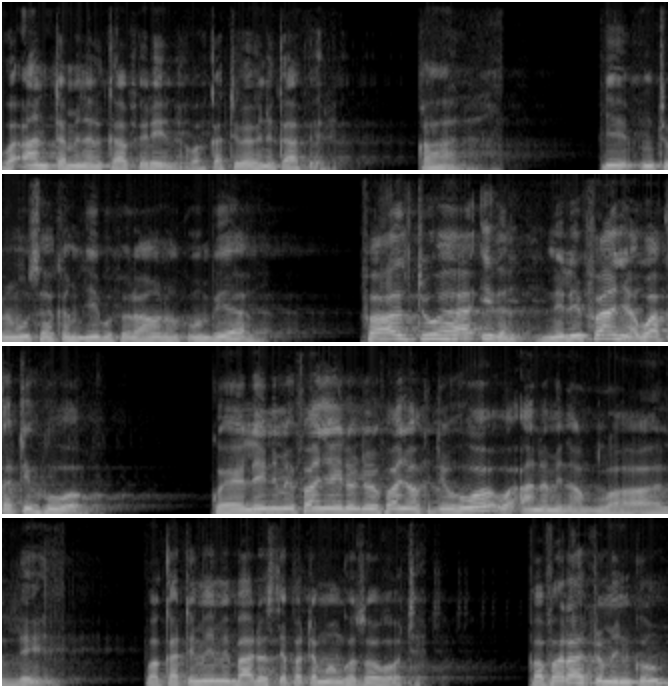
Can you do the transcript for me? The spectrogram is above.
wa anta min alkafirina wakati wewe ni kafiri qala. Je mtume Musa akamjibu Firauna kumwambia faaltuha idhan nilifanya wakati huo. Kweli nimefanya hilo nilifanya wakati huo wa ana min dhalin. Wakati mimi bado sijapata mwongozo wote fafaratu minkum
